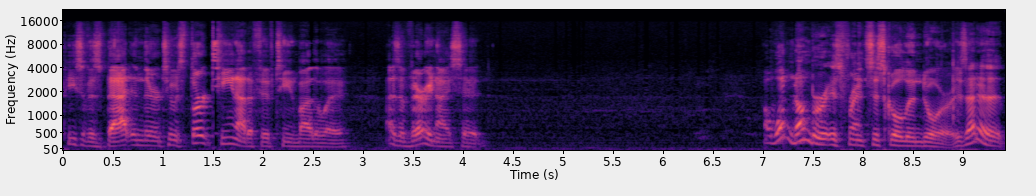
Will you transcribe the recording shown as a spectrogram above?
Piece of his bat in there too. It's 13 out of 15, by the way. That's a very nice hit. Uh, what number is Francisco Lindor? Is that a...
